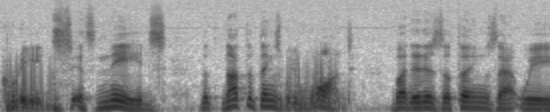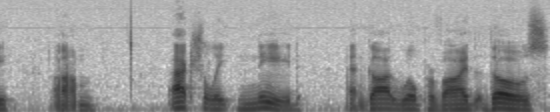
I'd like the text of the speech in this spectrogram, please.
greeds, it's needs, not the things we want, but it is the things that we um, actually need. And God will provide those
